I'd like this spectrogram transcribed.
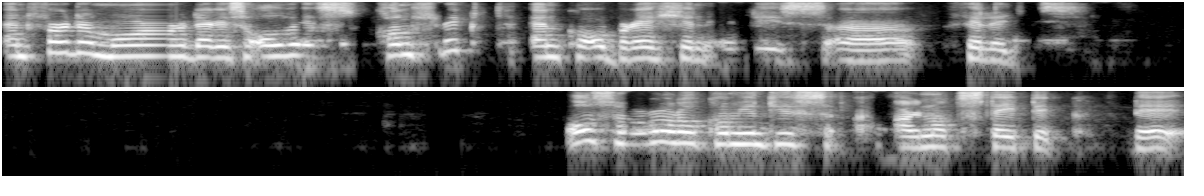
And furthermore, there is always conflict and cooperation in these uh, villages. Also, rural communities are not static. They,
